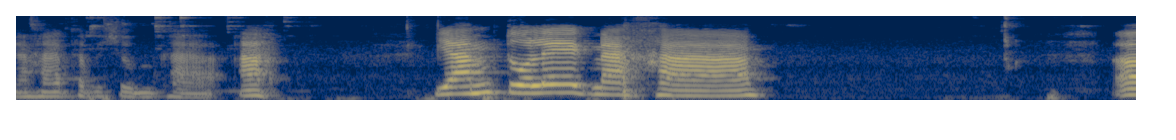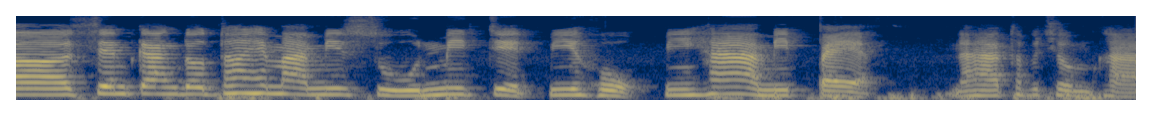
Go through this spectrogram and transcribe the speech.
นะคะท่านผู้ชมค่ะอะย้ำตัวเลขนะคะเอ่อเซียนกลางโดนท่าให้มามีศูนย์มีเจ็ดมีหกมีห้ามีแปดนะคะท่านผู้ชมค่ะ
